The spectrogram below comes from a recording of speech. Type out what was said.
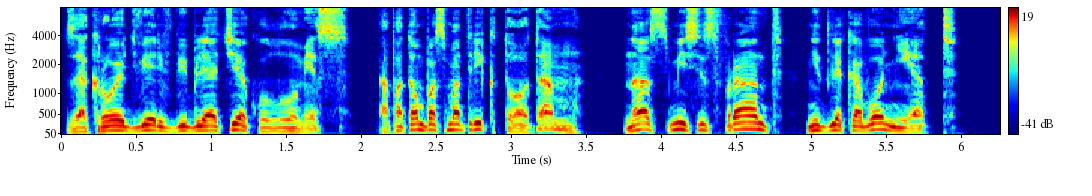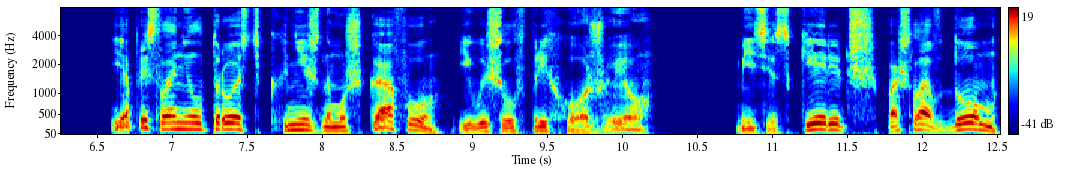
Закрой дверь в библиотеку, Лумис, а потом посмотри, кто там. Нас, миссис Франт, ни для кого нет». Я прислонил трость к книжному шкафу и вышел в прихожую. Миссис Керридж пошла в дом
